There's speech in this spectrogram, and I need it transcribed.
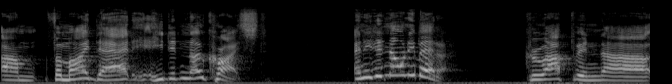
Um, for my dad, he didn't know Christ, and he didn't know any better. Grew up in uh,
